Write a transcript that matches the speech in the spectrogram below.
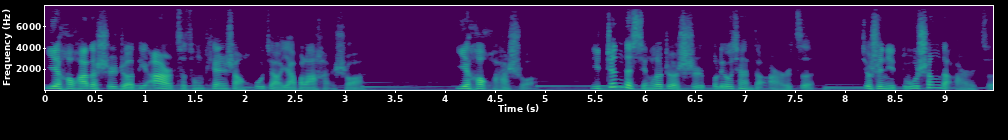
耶和华的使者第二次从天上呼叫亚伯拉罕说：“耶和华说，你真的行了这事，不留下你的儿子，就是你独生的儿子。”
